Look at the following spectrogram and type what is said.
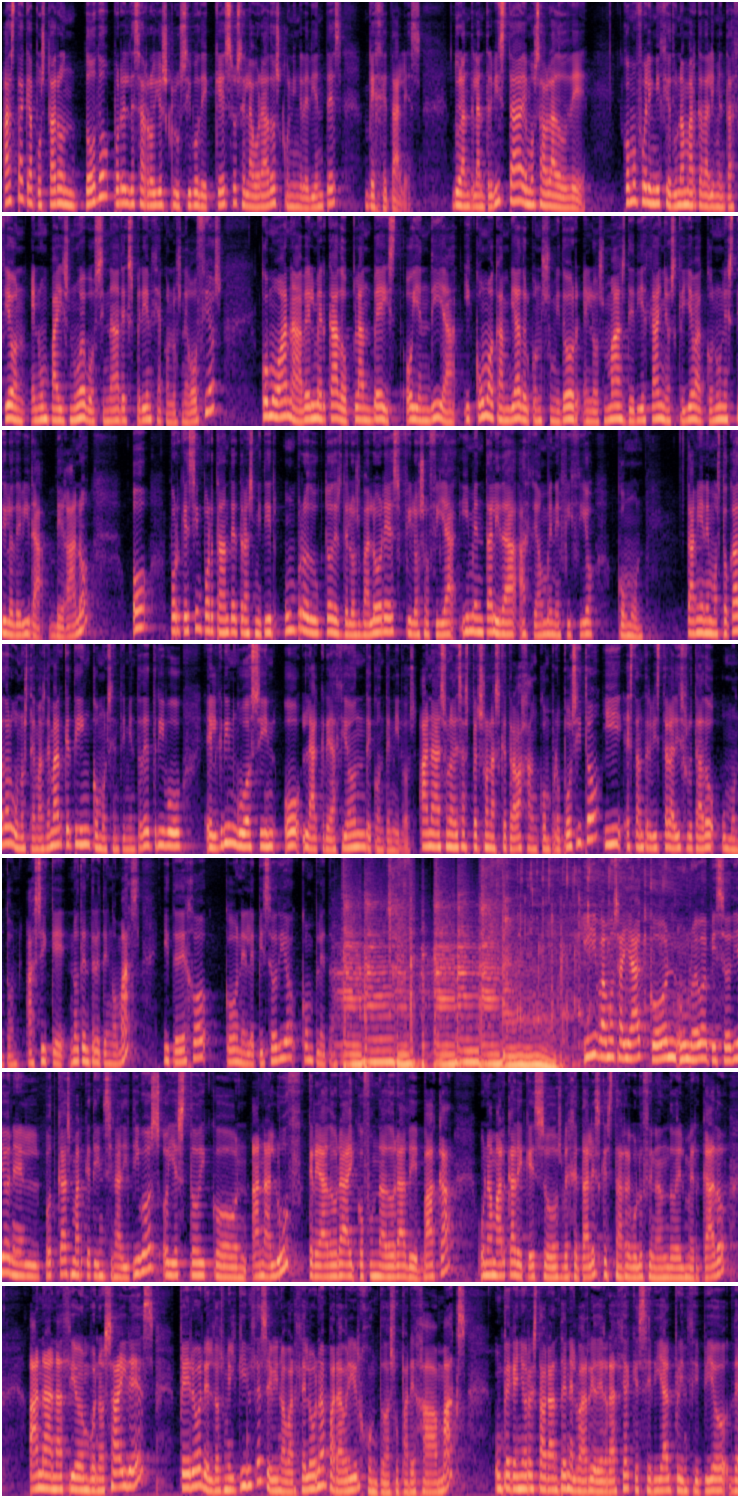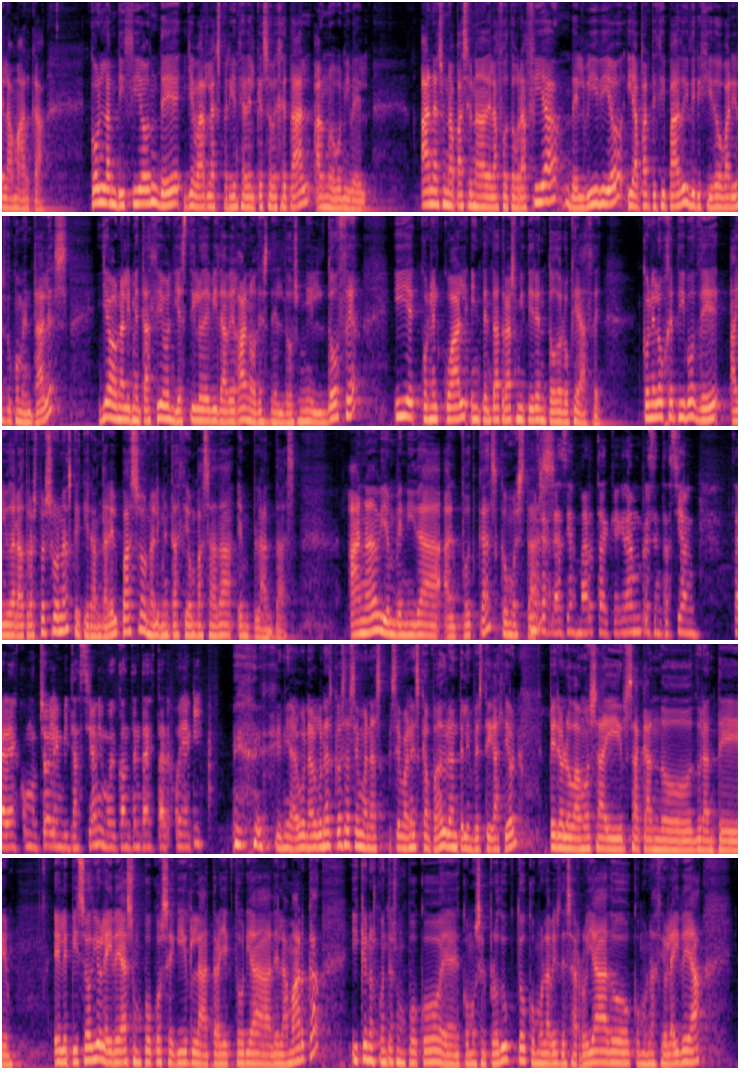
hasta que apostaron todo por el desarrollo exclusivo de quesos elaborados con ingredientes vegetales. Durante la entrevista hemos hablado de cómo fue el inicio de una marca de alimentación en un país nuevo sin nada de experiencia con los negocios, cómo Ana ve el mercado plant-based hoy en día y cómo ha cambiado el consumidor en los más de 10 años que lleva con un estilo de vida vegano, o porque es importante transmitir un producto desde los valores, filosofía y mentalidad hacia un beneficio común. También hemos tocado algunos temas de marketing como el sentimiento de tribu, el greenwashing o la creación de contenidos. Ana es una de esas personas que trabajan con propósito y esta entrevista la ha disfrutado un montón. Así que no te entretengo más y te dejo con el episodio completo. Y vamos allá con un nuevo episodio en el podcast Marketing sin Aditivos. Hoy estoy con Ana Luz, creadora y cofundadora de Vaca, una marca de quesos vegetales que está revolucionando el mercado. Ana nació en Buenos Aires, pero en el 2015 se vino a Barcelona para abrir junto a su pareja Max un pequeño restaurante en el barrio de Gracia que sería el principio de la marca con la ambición de llevar la experiencia del queso vegetal a un nuevo nivel. Ana es una apasionada de la fotografía, del vídeo y ha participado y dirigido varios documentales. Lleva una alimentación y estilo de vida vegano desde el 2012 y eh, con el cual intenta transmitir en todo lo que hace, con el objetivo de ayudar a otras personas que quieran dar el paso a una alimentación basada en plantas. Ana, bienvenida al podcast, ¿cómo estás? Muchas gracias Marta, qué gran presentación. Te agradezco mucho la invitación y muy contenta de estar hoy aquí. Genial. Bueno, algunas cosas se me, han, se me han escapado durante la investigación, pero lo vamos a ir sacando durante el episodio. La idea es un poco seguir la trayectoria de la marca y que nos cuentes un poco eh, cómo es el producto, cómo lo habéis desarrollado, cómo nació la idea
